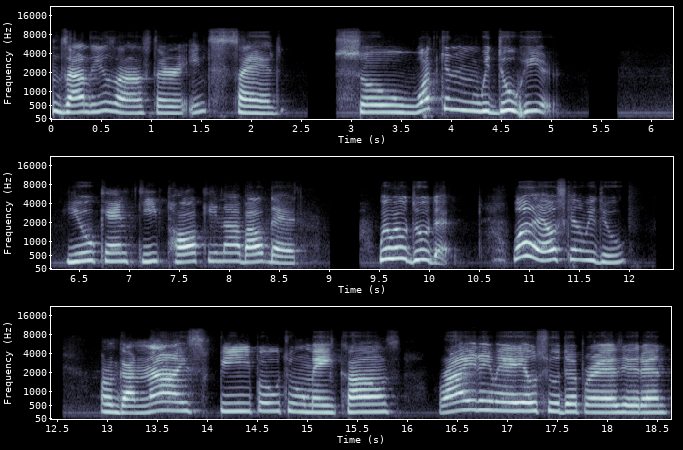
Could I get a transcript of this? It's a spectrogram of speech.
The disaster, it's sad. So, what can we do here? You can keep talking about that. We will do that. What else can we do? Organize people to make counts, write emails to the president,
